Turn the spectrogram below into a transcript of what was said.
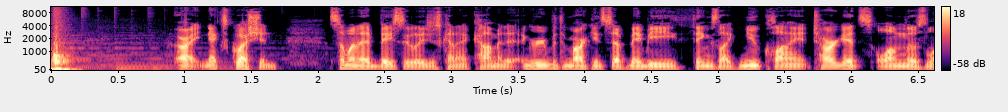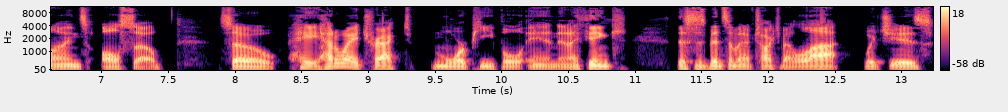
All right, next question. Someone had basically just kind of commented, agreed with the marketing stuff, maybe things like new client targets along those lines also. So, hey, how do I attract more people in? And I think this has been something I've talked about a lot, which is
